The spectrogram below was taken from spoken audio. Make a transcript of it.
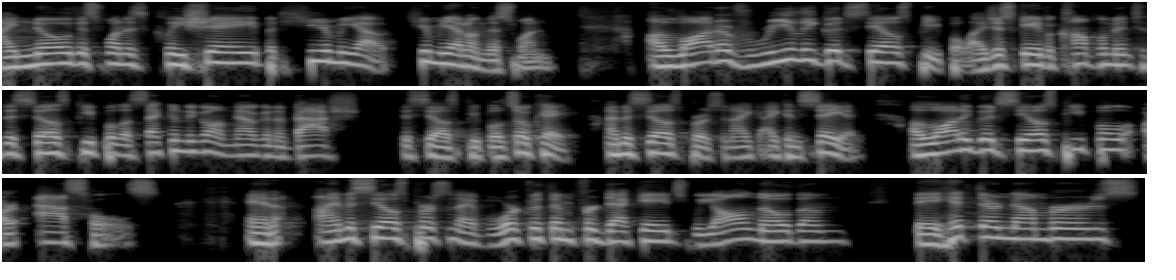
I know this one is cliche, but hear me out. Hear me out on this one a lot of really good salespeople. I just gave a compliment to the salespeople a second ago. I'm now going to bash the salespeople. It's okay. I'm a salesperson. I, I can say it. A lot of good salespeople are assholes. And I'm a salesperson. I've worked with them for decades. We all know them. They hit their numbers.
